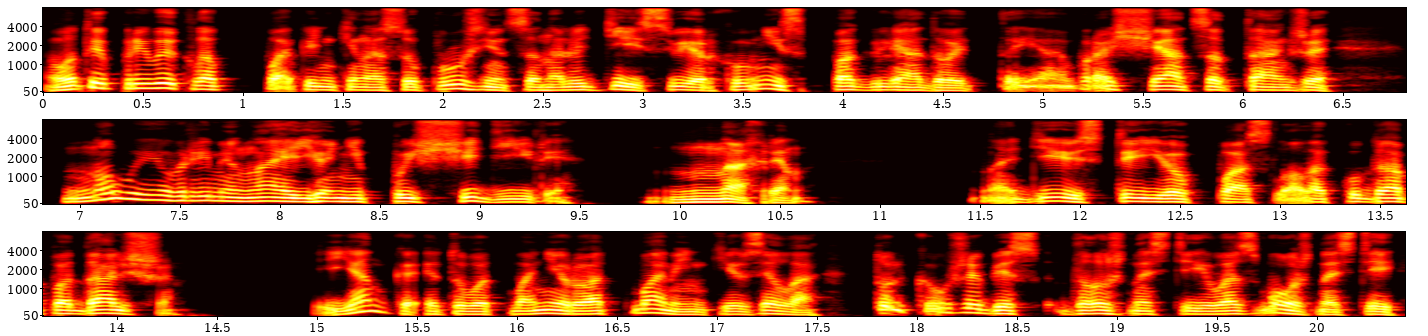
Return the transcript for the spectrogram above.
Вот и привыкла папенькина супружница на людей сверху вниз поглядывать, да и обращаться так же – Новые времена ее не пощадили. Нахрен. Надеюсь, ты ее послала куда подальше. Янка эту вот манеру от маменьки взяла, только уже без должностей и возможностей.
